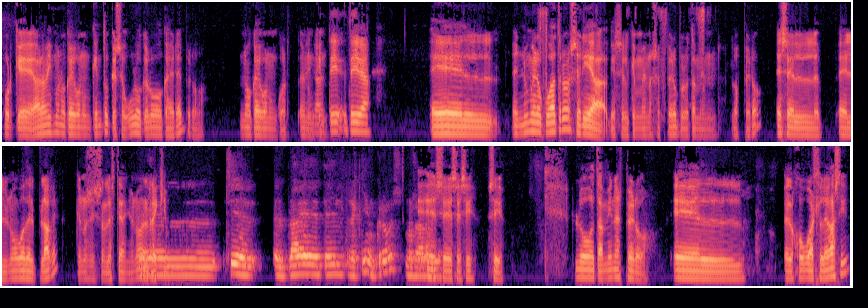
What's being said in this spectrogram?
porque ahora mismo no caigo en un quinto, que seguro que luego caeré, pero no caigo en un cuarto, en un quinto. ti- tira. El, el número 4 sería, que es el que menos espero, pero también lo espero, es el, el nuevo del Plague, que no sé si sale este año, ¿no? El Requiem. El- Sí, el, el Plague Tale Requiem Cross. No Ese, ese, sí, sí. Luego también espero el, el Hogwarts Legacy,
